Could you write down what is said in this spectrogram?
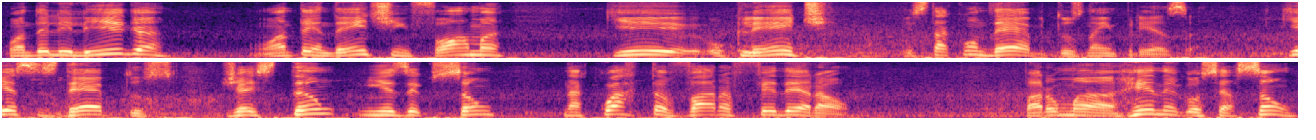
Quando ele liga, um atendente informa que o cliente está com débitos na empresa, que esses débitos já estão em execução na quarta vara federal para uma renegociação,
